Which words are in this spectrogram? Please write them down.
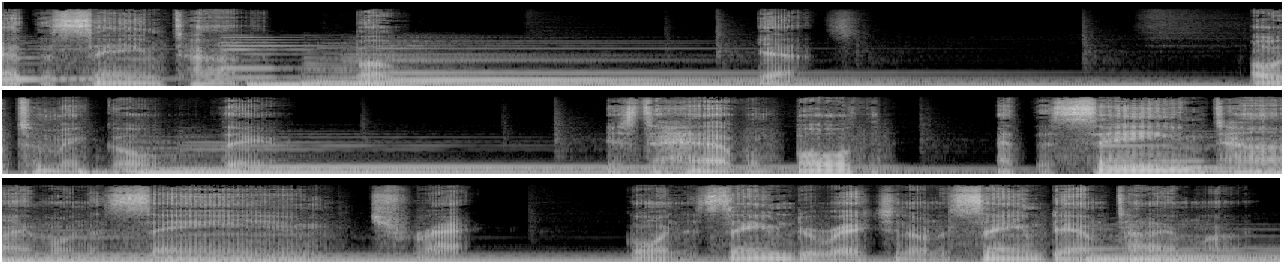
at the same time. Both. Yes. Ultimate goal there is to have them both at the same time on the same track, going the same direction on the same damn timeline.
